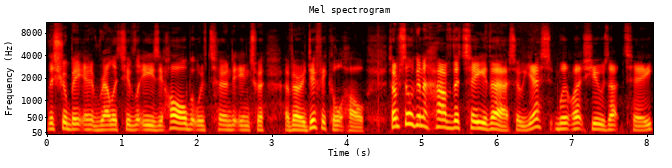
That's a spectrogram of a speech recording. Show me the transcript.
this should be a relatively easy hole but we've turned it into a, a very difficult hole. So i'm still going to have the tee there. So yes let's use that tee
